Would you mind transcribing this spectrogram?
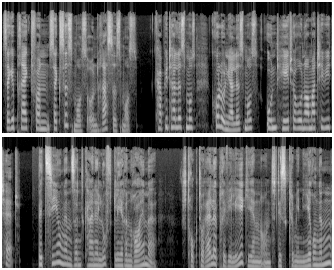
sei geprägt von Sexismus und Rassismus, Kapitalismus, Kolonialismus und Heteronormativität. Beziehungen sind keine luftleeren Räume. Strukturelle Privilegien und Diskriminierungen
